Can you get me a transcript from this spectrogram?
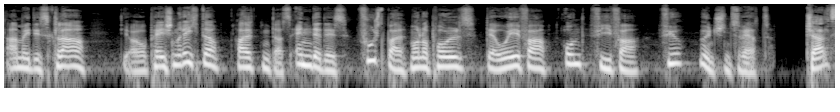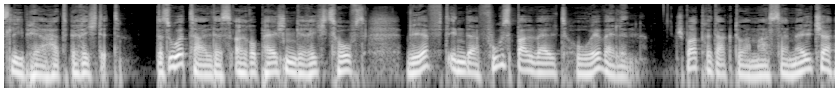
Damit ist klar, die europäischen Richter halten das Ende des Fußballmonopols der UEFA und FIFA für wünschenswert. Charles Liebherr hat berichtet. Das Urteil des Europäischen Gerichtshofs wirft in der Fußballwelt hohe Wellen. Sportredaktor Marcel Melcher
